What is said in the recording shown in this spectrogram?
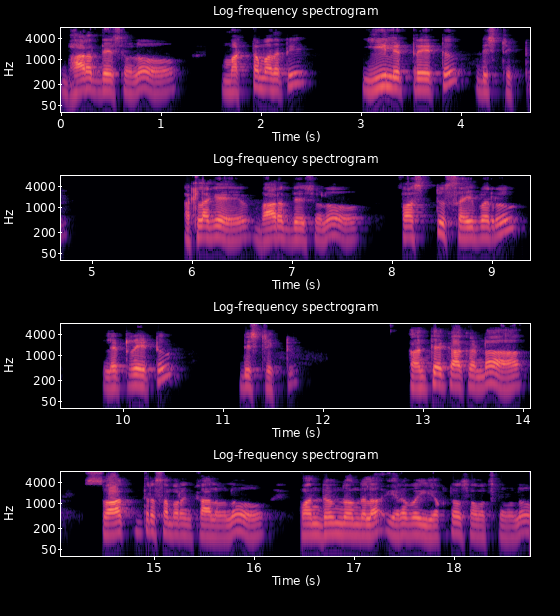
భారతదేశంలో మొట్టమొదటి ఈ లిటరేట్ డిస్ట్రిక్ట్ అట్లాగే భారతదేశంలో ఫస్ట్ సైబర్ లిటరేట్ డిస్ట్రిక్ట్ అంతేకాకుండా స్వాతంత్ర సమరం కాలంలో పంతొమ్మిది వందల ఇరవై ఒకటో సంవత్సరంలో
